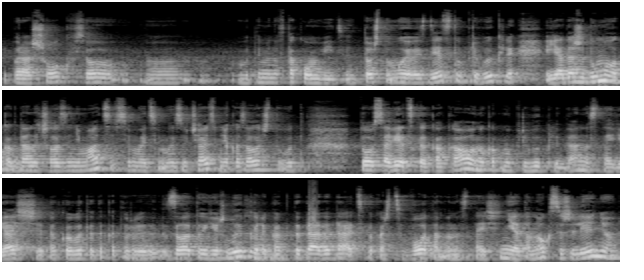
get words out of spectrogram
и порошок, все вот именно в таком виде. То, что мы с детства привыкли. И я даже думала, когда начала заниматься всем этим и изучать, мне казалось, что вот то советское какао, ну, как мы привыкли, да, настоящее, такое вот это, которое золотой ярлык или как-то, да-да-да, тебе кажется, вот оно настоящее. Нет, оно, к сожалению,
